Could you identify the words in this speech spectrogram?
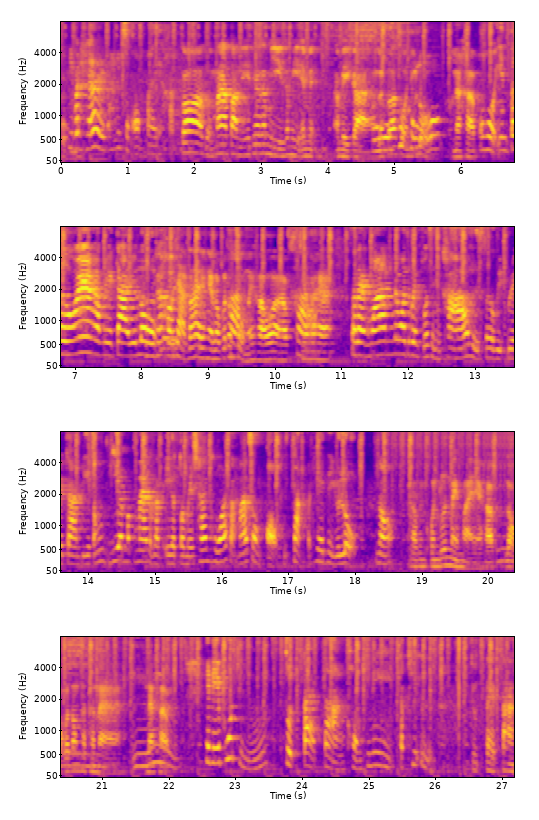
ผม มีประเทศอะไรบ้างที่ส่งออกไปอะคะก็ส่วนมากตอนนี้ถ้าก็มีก็มีอเมอเมริกาโอ้แล้วก็โซนยุโรปโอ้โหนะครับโอ้โห อินเตอร์มากอเมริกายุโรคืปอถ้าเขาอยากได้ยังไงเราก็ต้องค่ะส่งให้เขาอะครับค่ะใช่ไหมฮะแสดงว่าไม่ว่าจะเป็นตัวสินค้าหรือเซอร์วิสบริการดีต้องเยี่ยมมากๆสำหรับเอ a u t o m a t i o n เพราะว่าสามารถส่งออกถึงต่างประเทศในยุโรปเนาะเราเป็นคนรุ่นใหม่ๆอะครับอืมเราก็ต้องพัฒนาอืมนะครับทีนี้พูดถึงจุดแตกต่างของที่นี่กับที่อื่นค่ะ จุดแตกต่าง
